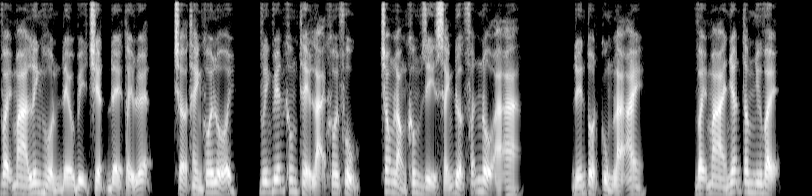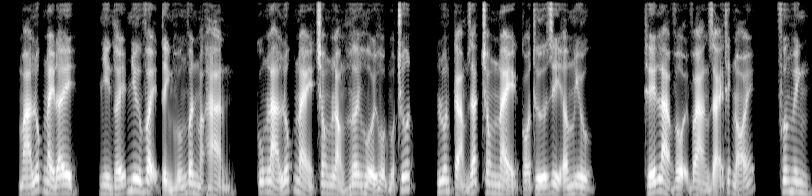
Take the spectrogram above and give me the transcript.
vậy mà linh hồn đều bị triệt để tẩy luyện, trở thành khôi lỗi, vĩnh viễn không thể lại khôi phục, trong lòng không gì sánh được phẫn nộ a à a. Đến tột cùng là ai? Vậy mà nhẫn tâm như vậy. Mà lúc này đây, nhìn thấy như vậy tình huống vân mặc hàn, cũng là lúc này trong lòng hơi hồi hộp một chút, luôn cảm giác trong này có thứ gì âm mưu. Thế là vội vàng giải thích nói, phương minh,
